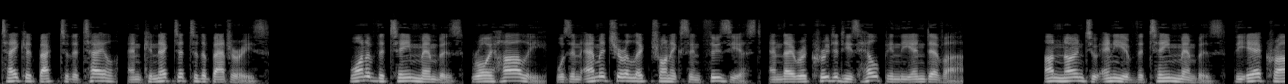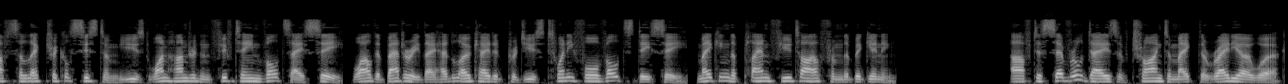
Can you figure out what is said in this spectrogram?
take it back to the tail, and connect it to the batteries. One of the team members, Roy Harley, was an amateur electronics enthusiast, and they recruited his help in the endeavor. Unknown to any of the team members, the aircraft's electrical system used 115 volts AC, while the battery they had located produced 24 volts DC, making the plan futile from the beginning. After several days of trying to make the radio work,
